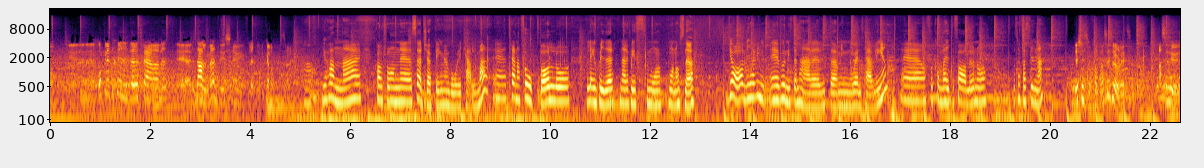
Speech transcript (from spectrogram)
Och, eh, åker lite skidor tränar lite, eh, lite allmänt just nu inför lite olika lopp och sådär. Ja. Johanna kom från eh, Söderköping men bor i Kalmar. Eh, tränar fotboll och längdskidor när det finns mån, om snö. Ja, vi har eh, vunnit den här eh, Vita Min Noel-tävlingen eh, och får komma hit till Falun och, och träffa Stina. Det känns ju fantastiskt roligt. Alltså hur,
